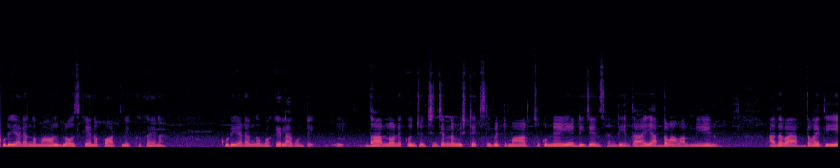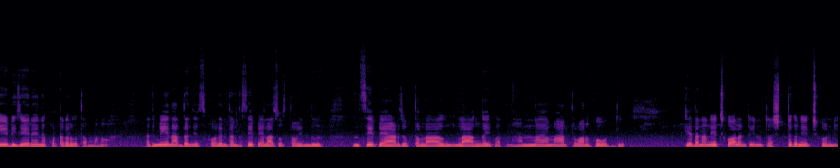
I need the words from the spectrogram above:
కుడి ఎడంగా మామూలు బ్లౌజ్కైనా పాట్ నెక్కకైనా కుడి ఎడంగా ఒకేలాగా ఉంటాయి దానిలోనే కొంచెం చిన్న చిన్న మిస్టేక్స్లు పెట్టి మార్చుకునేయే డిజైన్స్ అండి. దాని అర్థం అవ్వాలి మెయిన్. అది అర్థమైతే ఏ డిజైన్ అయినా కుట్టగలుగుతాం మనం. అది మెయిన్ అర్థం చేసుకోవాలి. ఎంతసేపు ఎలా చూస్తాం? ఎందుకు ఎంతసేపు యాడ్ చూస్తాం? లాంగ్ లాంగ్ అయిపోతుంది. అన్న మాత్రం అనుకోవద్దు. ఏదన్నా నేర్చుకోవాలంటే ఇంట్రెస్ట్గా నేర్చుకోండి.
